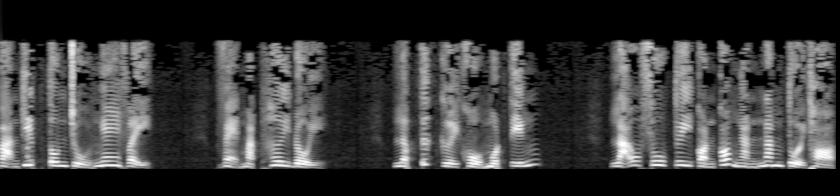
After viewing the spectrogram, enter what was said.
vạn kiếp tôn chủ nghe vậy, vẻ mặt hơi đổi, lập tức cười khổ một tiếng, lão phu tuy còn có ngàn năm tuổi thọ,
